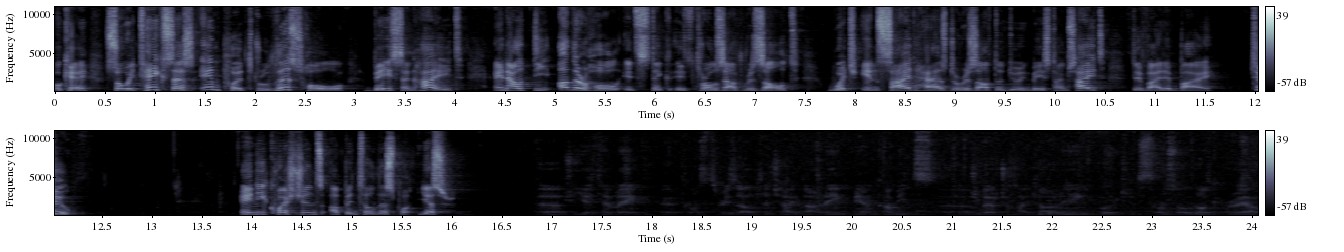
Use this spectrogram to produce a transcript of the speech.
Okay, so it takes as input through this hole base and height, and out the other hole it, stick, it throws out result, which inside has the result of doing base times height divided by 2. Any questions up until this point? Yes? Yetemek const result çaytarlayıp miyan commits version haytarlayıp or konsolidok real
